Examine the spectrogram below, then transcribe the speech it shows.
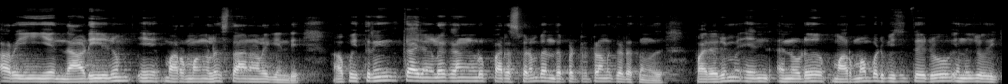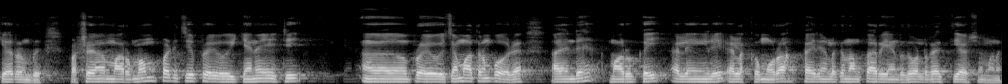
അറിയ നാടിയിലും ഈ മർമ്മങ്ങൾ സ്ഥാനങ്ങളൊക്കെ ഉണ്ട്. അപ്പോൾ ഇത്രയും കാര്യങ്ങളൊക്കെ അങ്ങോട്ട് പരസ്പരം ബന്ധപ്പെട്ടിട്ടാണ് കിടക്കുന്നത്. പലരും എന്നോട് മർമ്മം പഠിപ്പിച്ച് തരൂ എന്ന് ചോദിക്കാറുണ്ട്. പക്ഷേ മർമ്മം പഠിച്ച് പ്രയോഗിക്കാനായിട്ട് പ്രയോഗിച്ചാൽ മാത്രം പോരാ. അതിന്റെ മറുകൈ അല്ലെങ്കിൽ ഇളക്കമുറ കാര്യങ്ങളൊക്കെ നമുക്ക് അറിയേണ്ടത് വളരെ അത്യാവശ്യമാണ്.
